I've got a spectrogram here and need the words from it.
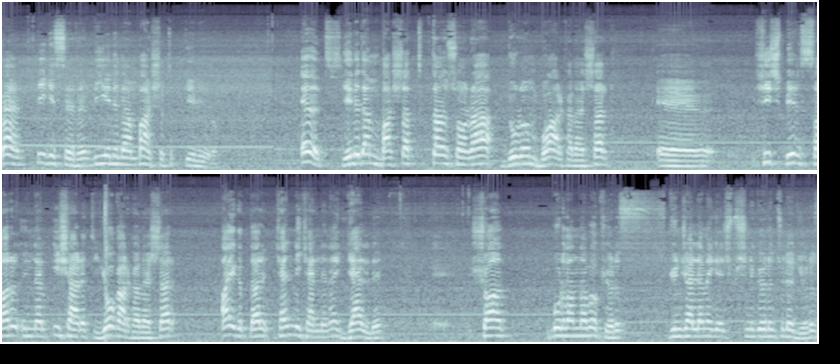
Ben bilgisayarı bir yeniden başlatıp geliyorum. Evet, yeniden başlattıktan sonra durum bu arkadaşlar. Ee, hiçbir sarı ünlem işareti yok arkadaşlar. Aygıtlar kendi kendine geldi. Ee, Şu an buradan da bakıyoruz. Güncelleme geçmişini görüntüle diyoruz.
